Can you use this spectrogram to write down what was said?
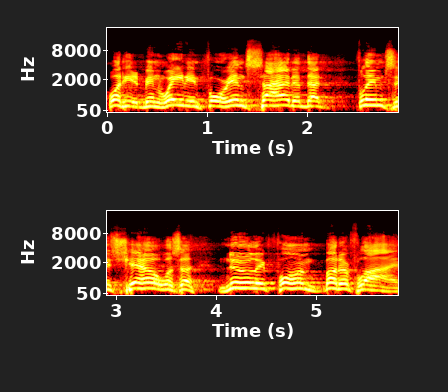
what he had been waiting for inside of that flimsy shell was a newly formed butterfly.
